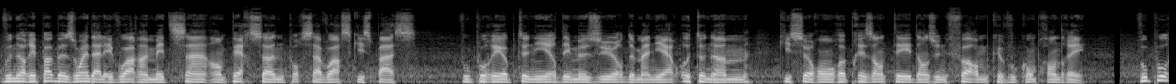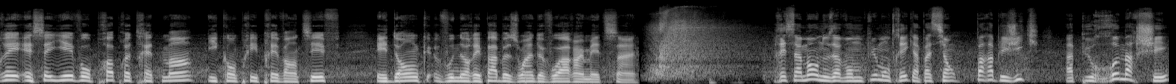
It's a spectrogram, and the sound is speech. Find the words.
Vous n'aurez pas besoin d'aller voir un médecin en personne pour savoir ce qui se passe vous pourrez obtenir des mesures de manière autonome qui seront représentées dans une forme que vous comprendrez. Vous pourrez essayer vos propres traitements, y compris préventifs, et donc vous n'aurez pas besoin de voir un médecin. Récemment, nous avons pu montrer qu'un patient paraplégique a pu remarcher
